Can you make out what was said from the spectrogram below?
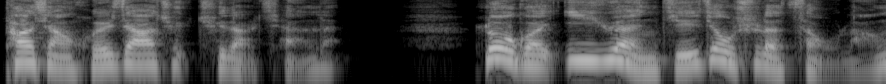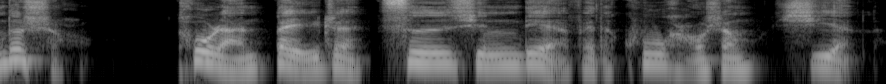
他想回家去取点钱来，路过医院急救室的走廊的时候，突然被一阵撕心裂肺的哭嚎声吸引了。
